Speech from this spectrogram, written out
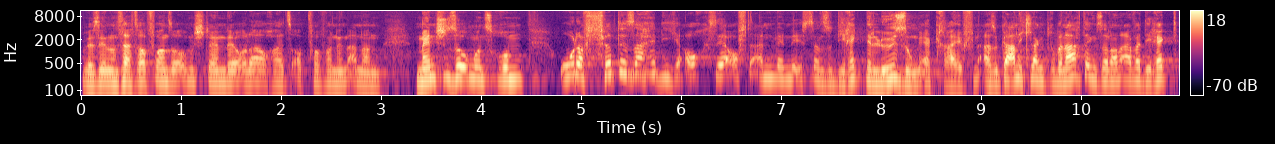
Wir sehen uns als Opfer unserer Umstände oder auch als Opfer von den anderen Menschen so um uns herum. Oder vierte Sache, die ich auch sehr oft anwende, ist dann so direkt eine Lösung ergreifen. Also gar nicht lange drüber nachdenken, sondern einfach direkt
